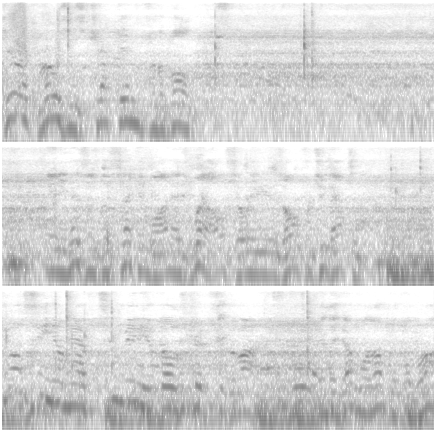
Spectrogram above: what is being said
Derrick Rose is checked in for the Bulls. And he misses the second one as well, so he is 0 for 2 that time. You don't see him have too many of those trips to the line. And they double one up with LeBron.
